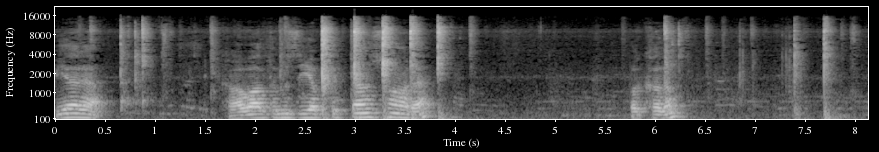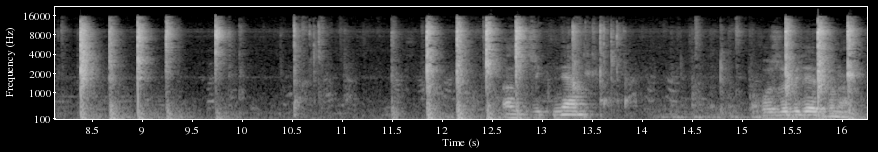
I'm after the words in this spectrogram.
Bir ara kahvaltımızı yaptıktan sonra bakalım azıcık nem bozabilir bunu.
